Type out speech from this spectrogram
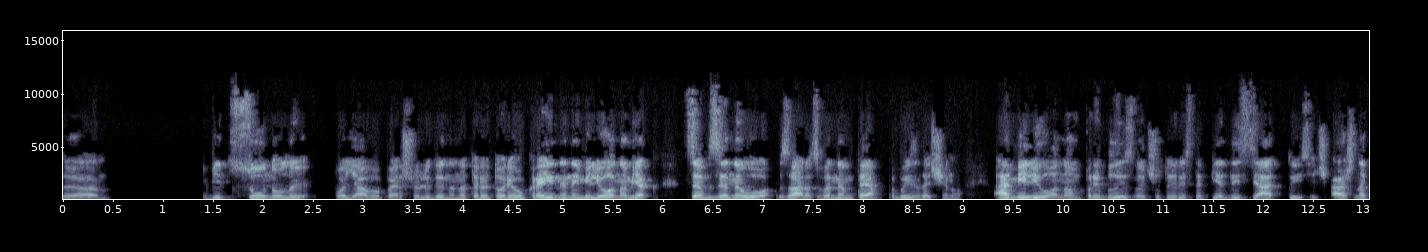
е, відсунули появу першої людини на території України не мільйоном, як це в ЗНО зараз в НМТ визначено, а мільйоном приблизно 450 тисяч, аж на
